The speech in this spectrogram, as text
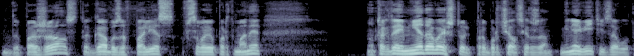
Да, пожалуйста, Габузов полез в свое портмоне. Ну тогда и мне давай, что ли, пробурчал сержант. Меня Витей зовут.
